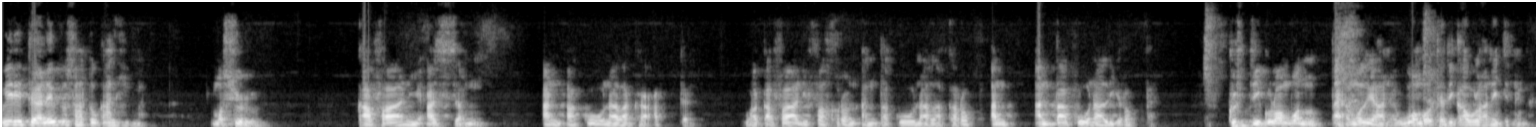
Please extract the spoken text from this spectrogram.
Wiridane itu satu kalimat. Masyur. Kafani azan an aku nalaka abdan. Wa kafani fakhron antaku nalaka rob an antaku nali robban. Gusti kula pun tak mulyane, wong kok dadi kawulane jenengan.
